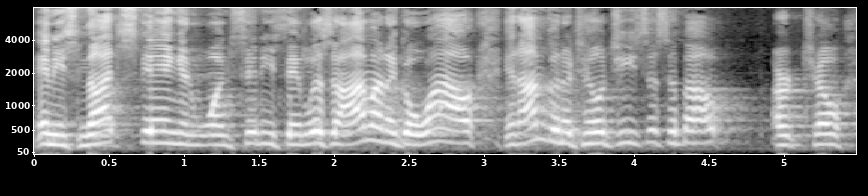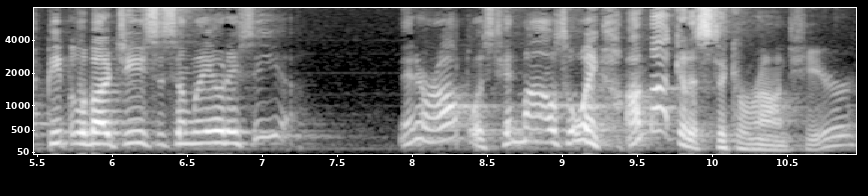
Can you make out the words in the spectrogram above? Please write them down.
and he's not staying in one city saying, listen, I'm going to go out and I'm going to tell Jesus about, or tell people about Jesus in Laodicea, in Hierapolis, 10 miles away. I'm not going to stick around here.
